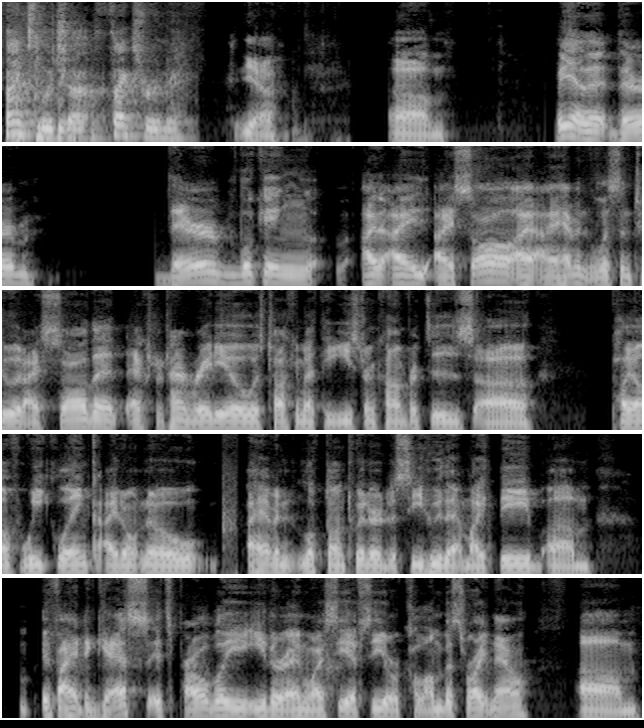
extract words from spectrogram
Thanks, Lucho. Thanks, Rooney. Yeah. Um but yeah, they- they're they're looking I I, I saw I, I haven't listened to it. I saw that Extra Time Radio was talking about the Eastern Conference's uh playoff week link. I don't know I haven't looked on Twitter to see who that might be. Um if I had to guess, it's probably either NYCFC or Columbus right now. Um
